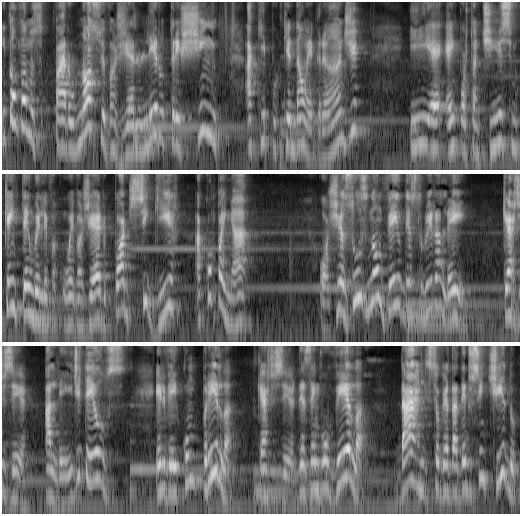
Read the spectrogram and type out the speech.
Então vamos para o nosso evangelho, ler o trechinho aqui, porque não é grande e é, é importantíssimo. Quem tem o, evangelho pode seguir, acompanhar. Ó, Jesus não veio destruir a lei, quer dizer, a lei de Deus. Ele veio cumpri-la, quer dizer, desenvolvê-la, dar-lhe seu verdadeiro sentido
